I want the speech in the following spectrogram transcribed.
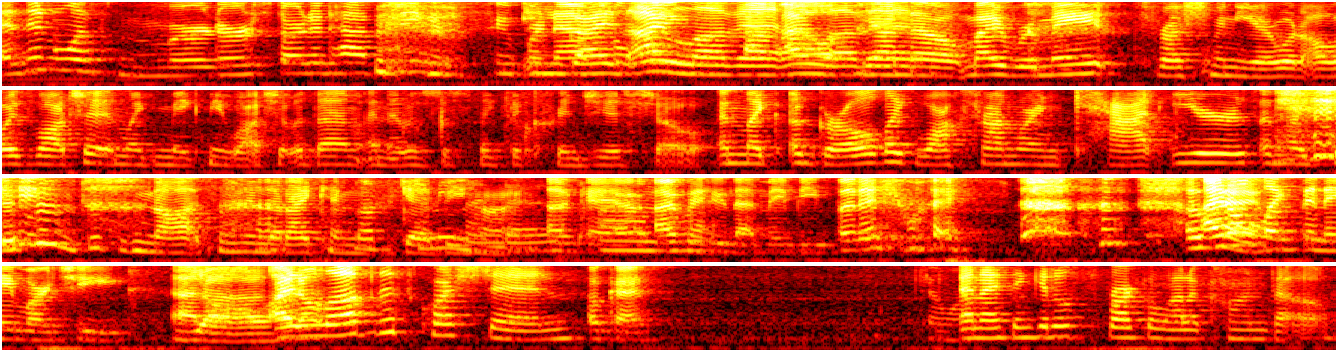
And then once murder started happening and supernatural I things, love it. I'm I out. love yeah, it. Yeah, no, my roommates freshman year would always watch it and like make me watch it with them, and it was just like the cringiest show. And like a girl like walks around wearing cat ears, and like this is just not something that I can That's get Kimmy behind. Mendes. Okay, Um, I would okay. do that maybe. But anyway, I don't like the name Archie at Yeah. all. I don't, love this question, Okay. Go on. and I think it'll spark a lot of convo.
